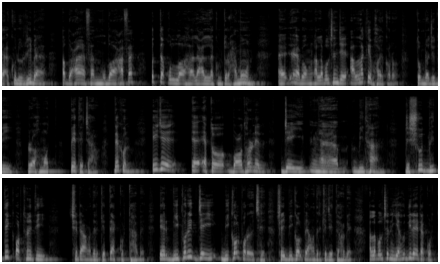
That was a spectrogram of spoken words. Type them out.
তাকুলুর রিবা আদআফাম মুদাআফা ওয়াত্তাকুল্লাহ লাআল্লাকুম তুরহামুন। এবং আল্লাহ বলছেন যে আল্লাহকে ভয় করো তোমরা যদি রহমত পেতে চাও। দেখুন এই যে এত বড় ধরনের যেই বিধান, যে সুদভিত্তিক অর্থনীতি সেটা আমাদেরকে ত্যাগ করতে হবে। এর বিপরীত যেই বিকল্প রয়েছে, সেই বিকল্পে আমাদেরকে যেতে হবে। আল্লাহ বলছেন, ইয়াহুদিরা এটা করত।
